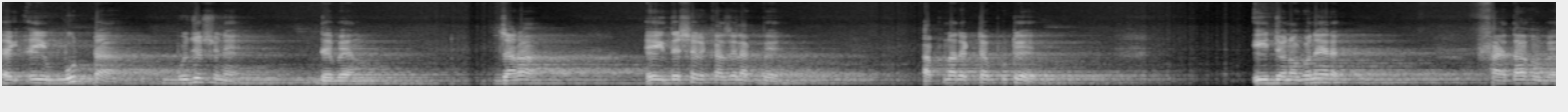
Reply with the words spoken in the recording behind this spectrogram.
এই- বুটটা বুঝে শুনে দেবেন যারা এই দেশের কাজে লাগবে। আপনার একটা বুটে এই জনগণের ফায়দা হবে।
